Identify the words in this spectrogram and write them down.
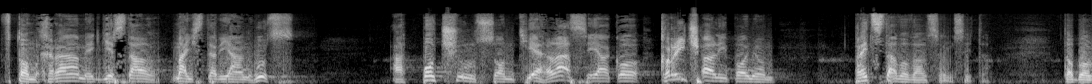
v tom chráme, kde stal majster Jan Hus a počul som tie hlasy, ako kričali po ňom, predstavoval som si to. To bol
